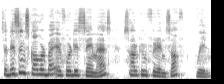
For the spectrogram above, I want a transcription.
So distance covered by effort is same as circumference of wheel.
